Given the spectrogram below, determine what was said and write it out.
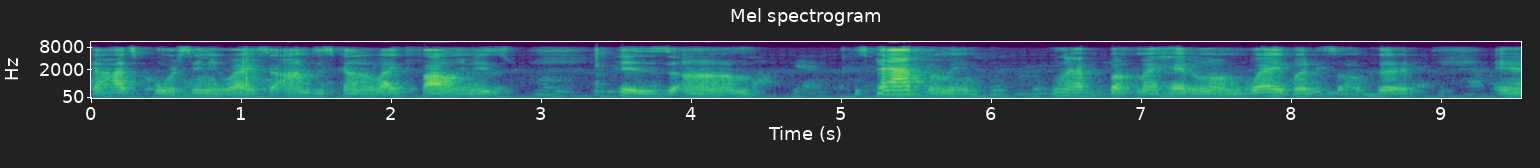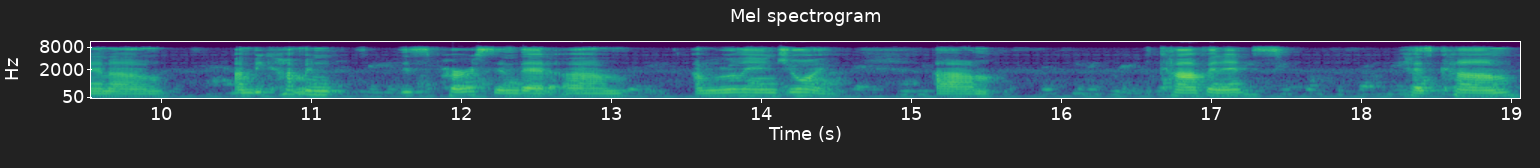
God's course anyway. So I'm just kind of like following His His um, His path for me. And I've bumped my head along the way, but it's all good. And um, I'm becoming this person that um, I'm really enjoying. Um, confidence has come,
